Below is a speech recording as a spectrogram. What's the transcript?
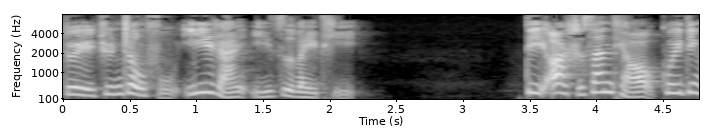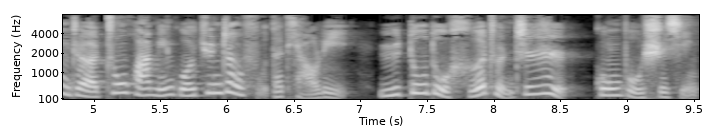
对军政府依然一字未提。第二十三条规定着中华民国军政府的条例于都督核准之日公布施行。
